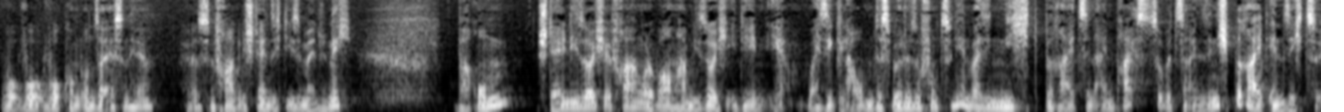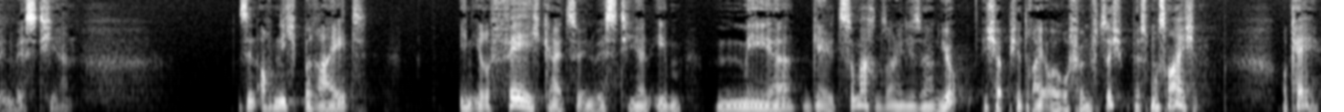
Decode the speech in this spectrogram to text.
Wo, wo, wo kommt unser Essen her? das ist eine Frage, die stellen sich diese Menschen nicht. Warum stellen die solche Fragen oder warum haben die solche Ideen? Ja, weil sie glauben, das würde so funktionieren, weil sie nicht bereit sind, einen Preis zu bezahlen. Sie sind nicht bereit, in sich zu investieren. Sind auch nicht bereit, in ihre Fähigkeit zu investieren, eben mehr Geld zu machen, sondern die sagen, jo, ich habe hier 3,50 Euro, das muss reichen. Okay.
